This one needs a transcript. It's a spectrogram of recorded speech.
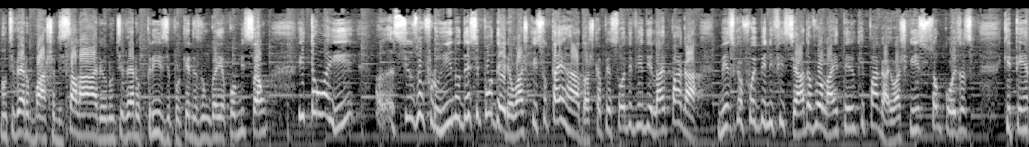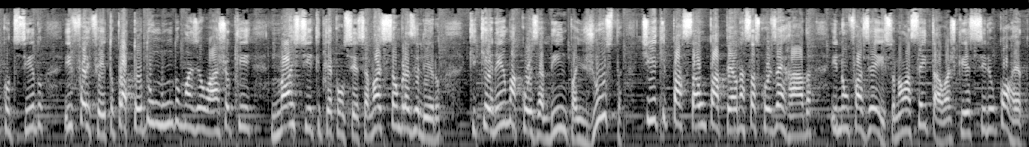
não tiveram baixa de salário, não tiveram crise porque eles não ganham comissão. E estão aí ah, se usufruindo desse poder. Eu acho que isso está errado. Eu acho que a pessoa devia ir lá e pagar. Mesmo que eu fui beneficiado, eu vou lá e tenho que pagar. Eu acho que isso são coisas que têm acontecido e foi feito para todo mundo, mas eu acho que nós tínhamos que ter consciência, nós que somos brasileiros, que querer uma coisa limpa e justa, tinha que passar um papel nessas coisas erradas e não fazer isso, não aceitar. Eu acho que esse seria o correto.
